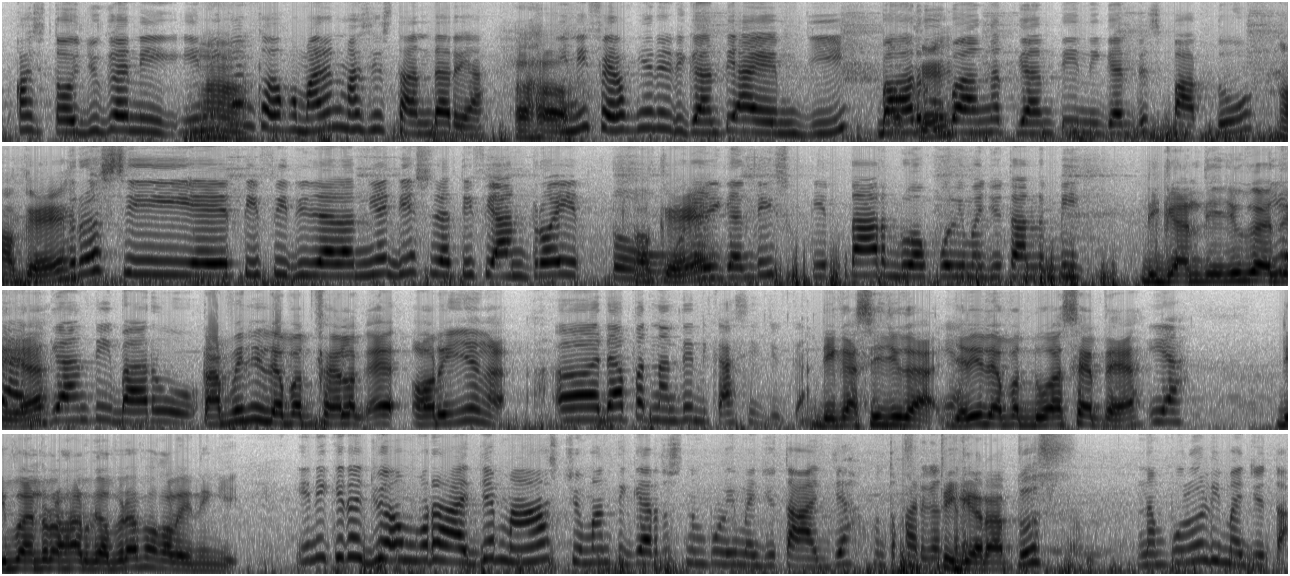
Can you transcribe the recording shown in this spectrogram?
kasih tahu juga nih, ini Ah. kan kalau kemarin masih standar ya. Aha. Ini velgnya udah diganti AMG, baru Oke. banget ganti nih, ganti sepatu. Oke. Terus si TV di dalamnya dia sudah TV Android tuh. Oke. Udah diganti sekitar 25 jutaan lebih. Diganti juga tuh Iya, ya. diganti baru. Tapi ini dapat velg eh, orinya nggak? Eh dapat nanti dikasih juga. Dikasih juga. Iya. Jadi dapat dua set ya. Iya. Dibanderol harga berapa kalau ini, Gi? Ini kita jual murah aja, Mas, cuman 365 juta aja untuk harga 300 65 juta.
